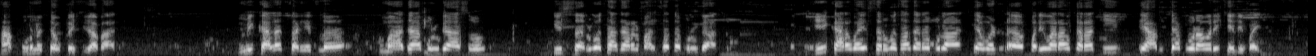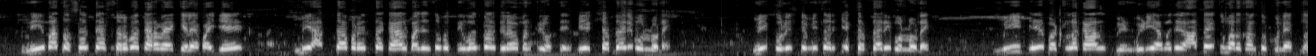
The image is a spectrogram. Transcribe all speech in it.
हा पूर्ण चौकशीचा भाग आहे. मी कालच सांगितलं माझा मुलगा असो की सर्वसाधारण माणसाचा मुलगा असो ही कारवाई सर्वसाधारण मुलाच्या वडील परिवारावर करायची ती आमच्या पोरावरही केली पाहिजे नियमात असेल त्या सर्व कारवाया केल्या पाहिजे. मी आतापर्यंत काल माझ्यासोबत दिवसभर गृहमंत्री होते. मी एक शब्दाने बोललो नाही. मी पोलीस कमिशनरची एक शब्दाने बोललो नाही. मी जे म्हटलं काल मीडियामध्ये आताही तुम्हाला सांगतो पुण्यातनं.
